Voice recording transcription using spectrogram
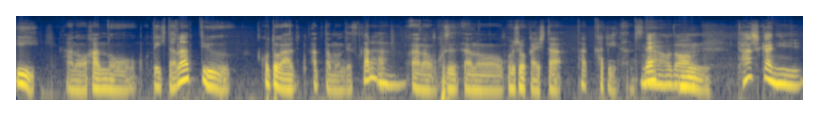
いいあの反応できたなっていうことがあったもんですから、うん、あのごせあのご紹介した限りなんですね。なるほど、うん、確かに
